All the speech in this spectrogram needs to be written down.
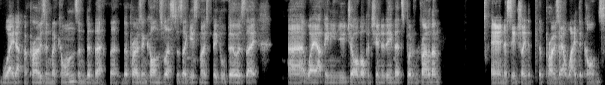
weighed up my pros and my cons and did the, the, the pros and cons list, as I guess most people do as they uh, weigh up any new job opportunity that's put in front of them. And essentially, the, the, pros outweighed the cons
